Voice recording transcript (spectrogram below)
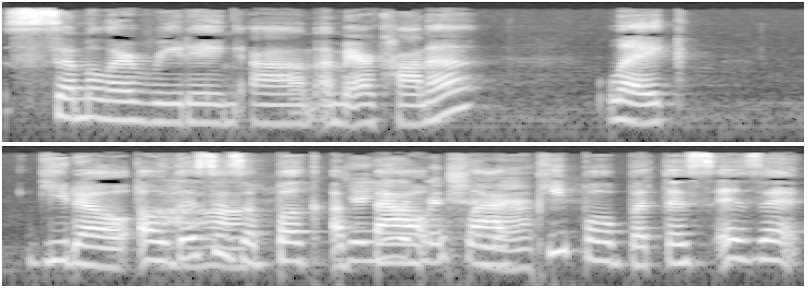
similar reading um, Americanah, like you know, oh, this is a book Yeah, you had about mentioned black that. people, but this isn't.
